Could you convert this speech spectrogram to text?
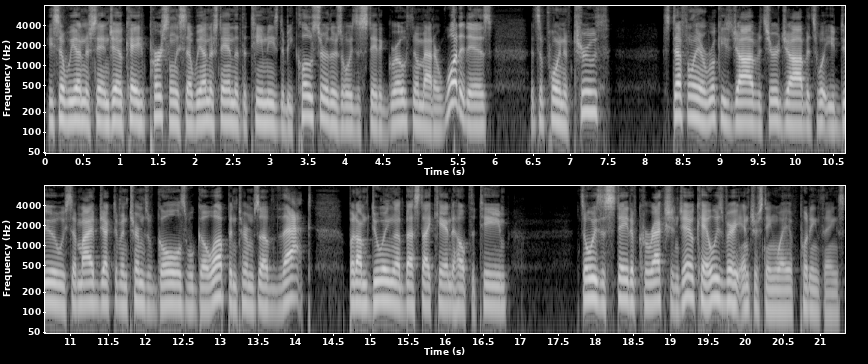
He said, We understand, JOK personally said, We understand that the team needs to be closer. There's always a state of growth, no matter what it is. It's a point of truth. It's definitely a rookie's job. It's your job. It's what you do. He said, My objective in terms of goals will go up in terms of that, but I'm doing the best I can to help the team. It's always a state of correction. JOK, always very interesting way of putting things.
